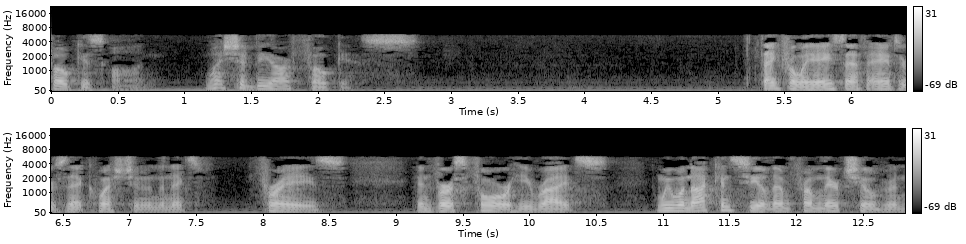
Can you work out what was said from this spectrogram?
focus on? What should be our focus? Thankfully, Asaph answers that question in the next phrase. In verse 4, he writes, We will not conceal them from their children,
